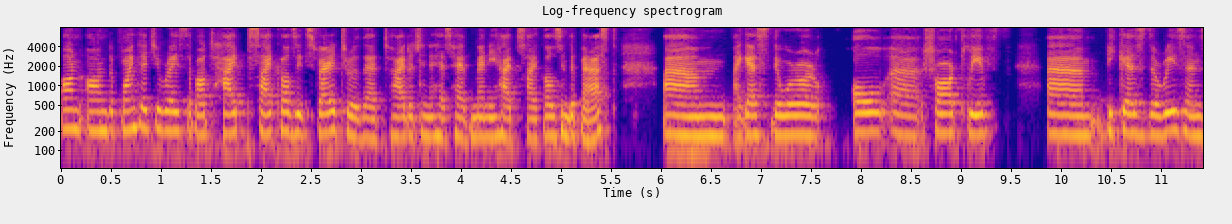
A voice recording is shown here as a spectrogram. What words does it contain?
on on the point that you raised about hype cycles, it's very true that hydrogen has had many hype cycles in the past. Um, I guess there were all uh, short-lived um, because the reasons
